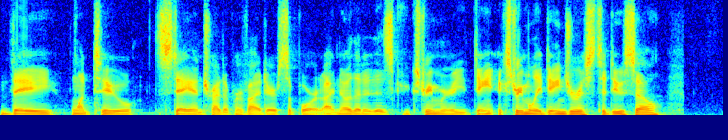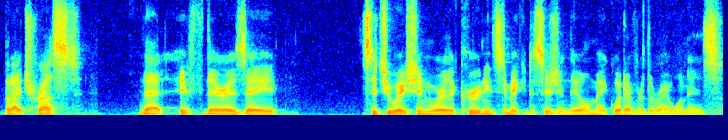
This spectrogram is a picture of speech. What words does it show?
they want to stay and try to provide air support. I know that it is extremely da- extremely dangerous to do so, but I trust that if there is a situation where the crew needs to make a decision, they will make whatever the right one is.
